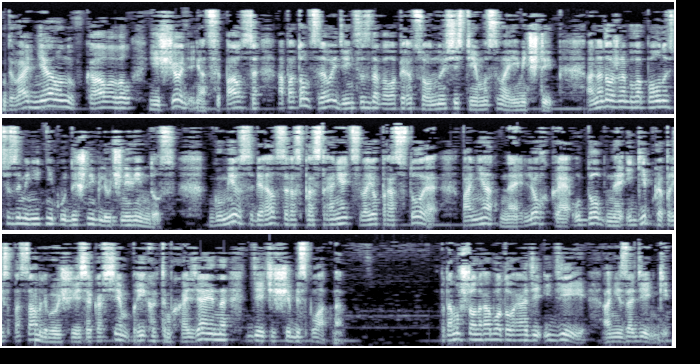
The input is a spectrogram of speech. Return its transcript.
Два дня он вкалывал, еще день отсыпался, а потом целый день создавал операционную систему своей мечты. Она должна была полностью заменить никудышный глючный Windows. Гумир собирался распространять свое простое, понятное, легкое, удобное и гибко приспосабливающееся ко всем прихотям хозяина детище бесплатно потому что он работал ради идеи, а не за деньги.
